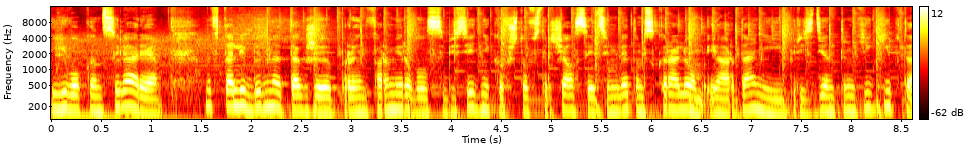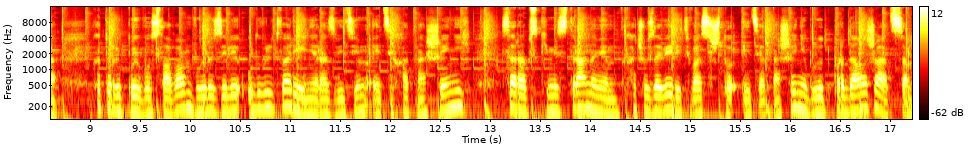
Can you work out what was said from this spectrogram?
его канцелярия. Нафтали Беннет также проинформировал собеседников, что встречался этим этим летом с королем Иордании и президентом Египта, которые, по его словам, выразили удовлетворение развитием этих отношений с арабскими странами. Хочу заверить вас, что эти отношения будут продолжаться,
